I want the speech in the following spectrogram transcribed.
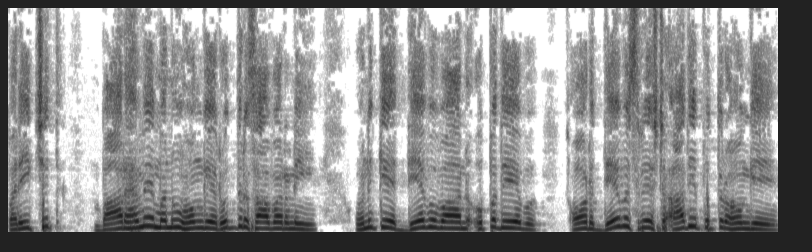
परीक्षित, बारहवें मनु होंगे रुद्र सावरणी। उनके देववान उपदेव और देवश्रेष्ठ आदि पुत्र होंगे।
